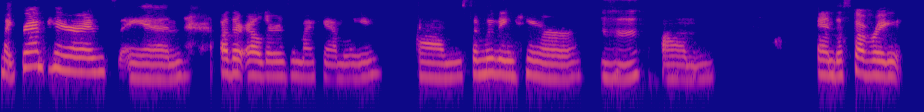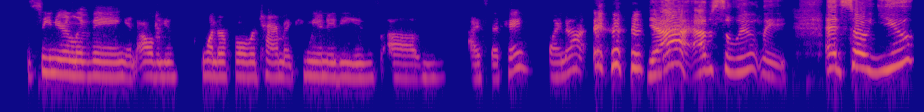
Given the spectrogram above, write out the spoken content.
my grandparents and other elders in my family. Um, so moving here mm-hmm. um, and discovering senior living and all these wonderful retirement communities, um, I said, hey, why not? yeah, absolutely. And so you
